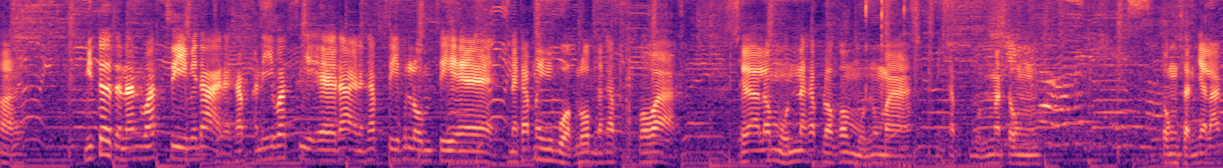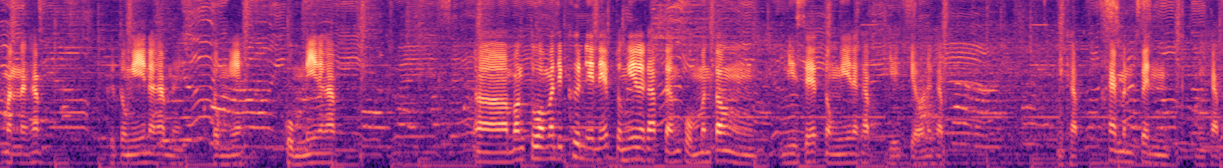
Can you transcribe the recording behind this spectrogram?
อ่า มิเตอร์ตัวนั้นวัด C ไม่ได้นะครับ อันนี้วัด C air ได้นะครับ C พัดลม C air นะครับ ไม่มีบวกลบนะครับ เพราะว่าเวลาเราหมุนนะครับ เราก็หมุนลงมา นี่ครับ หมุนมาตรง ตรงสัญลักษณ์มันนะครับ คือตรงนี้นะครับเนี่ยตรงนี้ กลุ่มนี้นะครับเอ่อบางตัวมันจะขึ้น NF ตรงนี้เลยครับ แต่ของผมมันต้องรีเซ็ตตรงนี้นะครับเขียวๆนะครับ นี่ครับ ให้มันเป็น นี่ครับ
